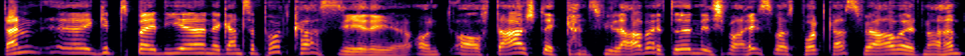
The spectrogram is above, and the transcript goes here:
Dann äh, gibt bei dir eine ganze Podcast-Serie und auch da steckt ganz viel Arbeit drin. Ich weiß, was Podcasts für Arbeit machen.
